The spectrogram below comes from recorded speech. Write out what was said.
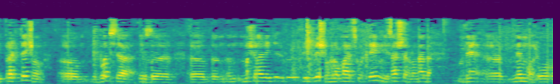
І практично боротися із навіть підвищив громадську активність, наша громада не, не може. Бо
